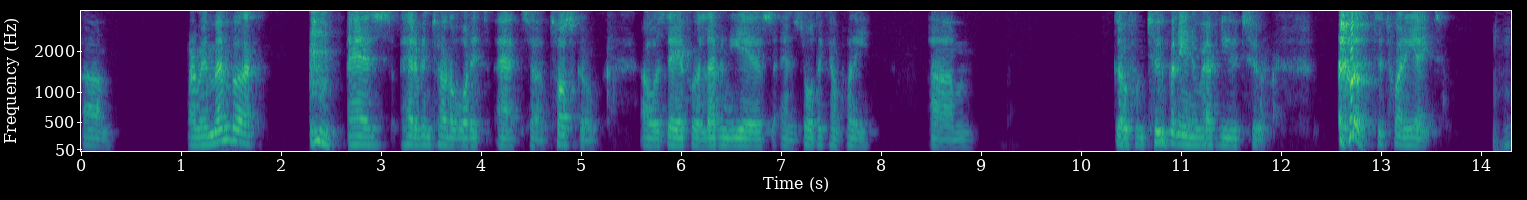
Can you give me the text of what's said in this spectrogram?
Um, I remember as head of internal audit at uh, Tosco, I was there for 11 years and saw the company um, go from two billion in revenue to to 28, mm-hmm.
